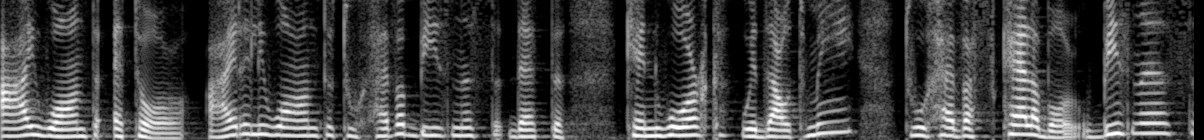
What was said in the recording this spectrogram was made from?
I want at all. I really want to have a business that can work without me, to have a scalable business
